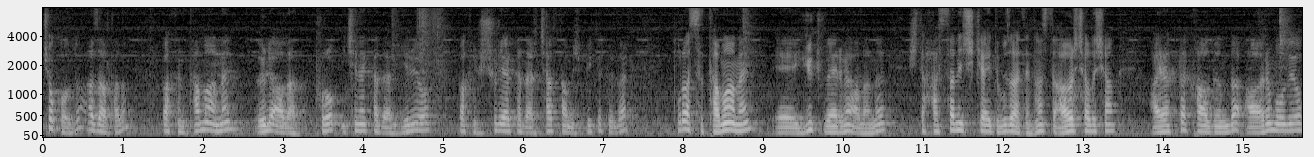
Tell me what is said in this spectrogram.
Çok oldu. Azaltalım. Bakın tamamen ölü alan. Prop içine kadar giriyor. Bakın şuraya kadar çatlamış bir kıkırdak. Burası tamamen e, yük verme alanı. İşte hastanın şikayeti bu zaten. Hasta ağır çalışan, ayakta kaldığımda ağrım oluyor.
